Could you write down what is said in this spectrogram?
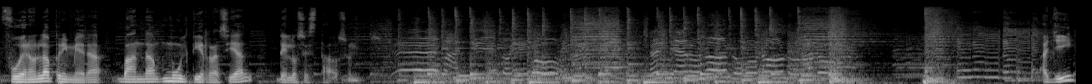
fueron la primera banda multirracial de los Estados Unidos. Allí,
